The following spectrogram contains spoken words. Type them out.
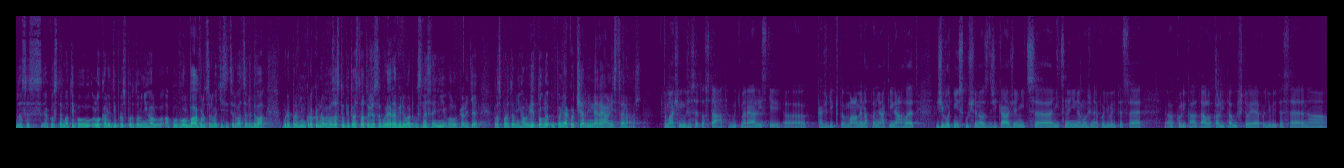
zase s, jako s tematikou lokality pro sportovní halu a po volbách v roce 2022 bude prvním krokem nového zastupitelstva to, že se bude revidovat usnesení o lokalitě pro sportovní halu. Je tohle úplně jako černý nereálný scénář? Tomáši, může se to stát? Buďme realisti. Eh, každý, kdo máme na to nějaký náhled, životní zkušenost říká, že nic, eh, nic není nemožné. Podívejte se, eh, kolikátá lokalita už to je, podívejte se na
